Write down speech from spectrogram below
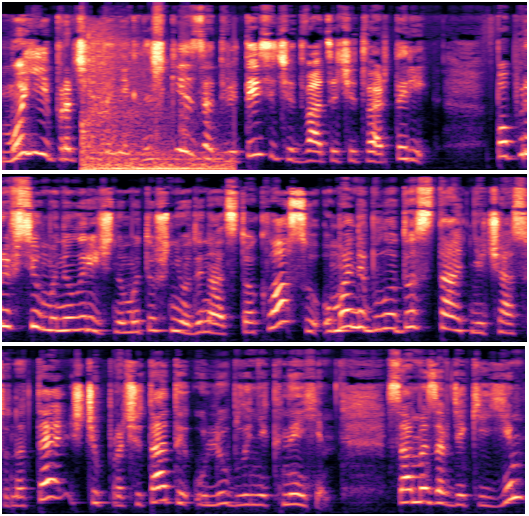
Мої прочитані книжки за 2024 рік. Попри всю минулорічну метушню 11 класу, у мене було достатньо часу на те, щоб прочитати улюблені книги. Саме завдяки їм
